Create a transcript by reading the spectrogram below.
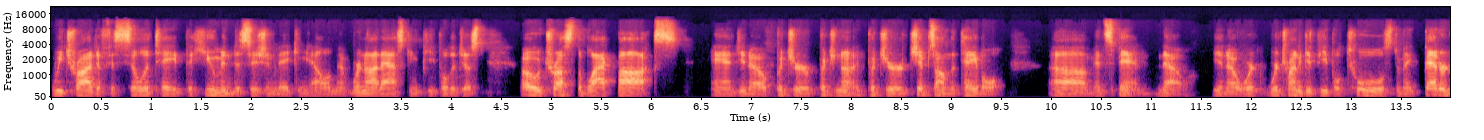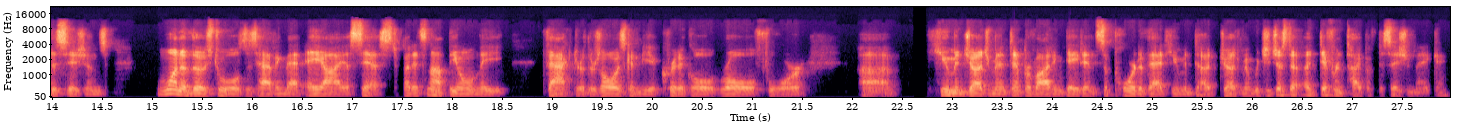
we try to facilitate the human decision making element. We're not asking people to just oh trust the black box and you know put your put your put your chips on the table um, and spin. No, you know we're we're trying to give people tools to make better decisions. One of those tools is having that AI assist, but it's not the only factor. There's always going to be a critical role for uh, human judgment and providing data in support of that human judgment, which is just a, a different type of decision making.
